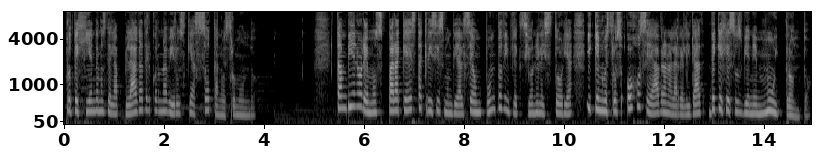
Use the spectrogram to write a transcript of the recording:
protegiéndonos de la plaga del coronavirus que azota nuestro mundo. También oremos para que esta crisis mundial sea un punto de inflexión en la historia y que nuestros ojos se abran a la realidad de que Jesús viene muy pronto.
